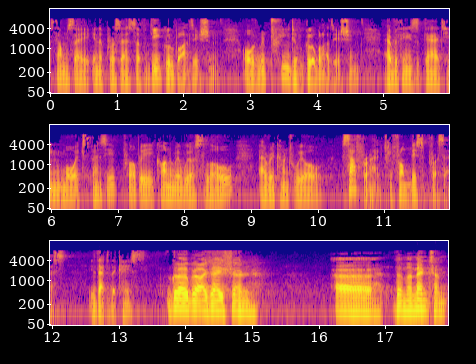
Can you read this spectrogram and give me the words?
some say, in the process of deglobalization or retreat of globalization. Everything is getting more expensive. Probably economy will slow. Every country will suffer actually from this process. Is that the case? Globalization, uh, the momentum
